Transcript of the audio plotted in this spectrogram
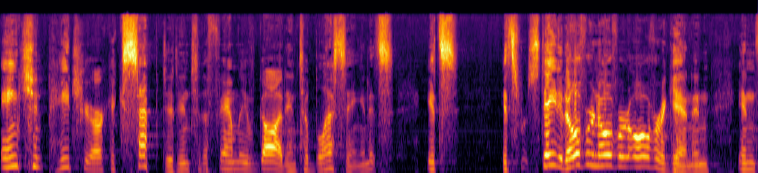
ancient patriarch accepted into the family of God, into blessing? And it's, it's, it's stated over and over and over again in, in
